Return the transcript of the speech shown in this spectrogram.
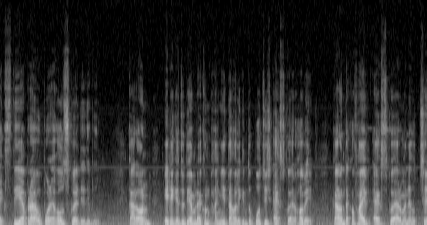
এক্স দিয়ে আমরা উপরে হোল স্কোয়ার দিয়ে দিব। কারণ এটাকে যদি আমরা এখন ভাঙি, তাহলে কিন্তু পঁচিশ এক্স স্কোয়ার হবে। কারণ দেখো ফাইভ এক্স স্কোয়ার মানে হচ্ছে,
